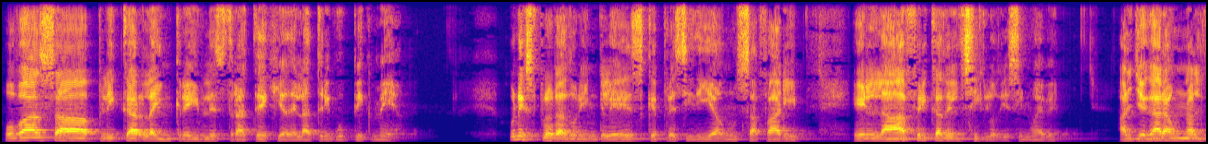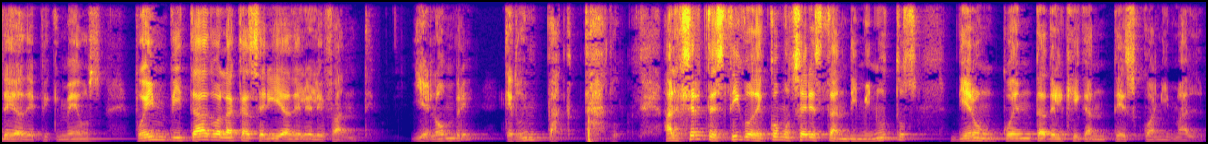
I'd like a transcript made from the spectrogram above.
¿O vas a aplicar la increíble estrategia de la tribu pigmea? Un explorador inglés que presidía un safari en la África del siglo XIX, al llegar a una aldea de pigmeos, fue invitado a la cacería del elefante, y el hombre quedó impactado al ser testigo de cómo seres tan diminutos dieron cuenta del gigantesco animal.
